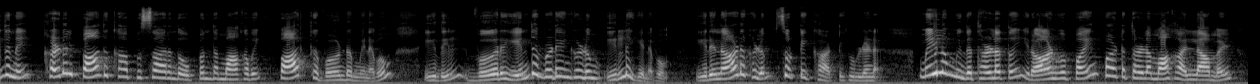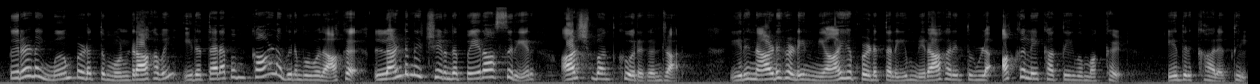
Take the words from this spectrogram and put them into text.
இதனை கடல் பாதுகாப்பு சார்ந்த ஒப்பந்தமாகவே பார்க்க வேண்டும் எனவும் இதில் வேறு எந்த விடயங்களும் இல்லை எனவும் இரு நாடுகளும் சுட்டிக்காட்டியுள்ளன. மேலும் இந்த தளத்தை இராணுவ பயன்பாட்டு தளமாக அல்லாமல் திறனை மேம்படுத்தும் ஒன்றாகவே இரு தரப்பும் காண விரும்புவதாக லண்டனைச் சேர்ந்த பேராசிரியர் அர்ஷ்பந்த் கூறுகின்றார். இரு நாடுகளின் நியாயப்படுத்தலையும் நிராகரித்துள்ள அக்கலேக்கா தீவு மக்கள் எதிர்காலத்தில்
